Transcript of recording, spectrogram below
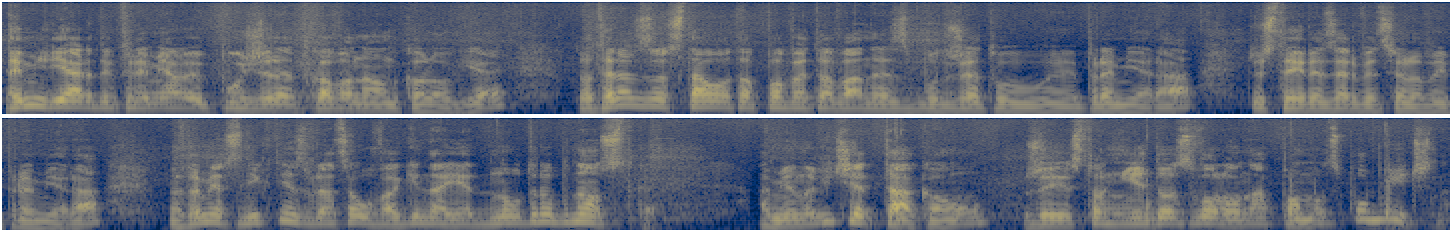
Te miliardy, które miały pójść dodatkowo na onkologię, to teraz zostało to powetowane z budżetu y, premiera, czy z tej rezerwy celowej premiera. Natomiast nikt nie zwraca uwagi na jedną drobnostkę, a mianowicie taką, że jest to niedozwolona pomoc publiczna.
